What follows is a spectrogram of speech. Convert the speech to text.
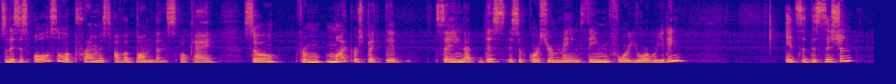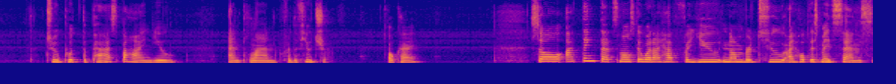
So, this is also a promise of abundance, okay? So, from my perspective, saying that this is, of course, your main theme for your reading, it's a decision to put the past behind you and plan for the future, okay? So I think that's mostly what I have for you, number two. I hope this made sense.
